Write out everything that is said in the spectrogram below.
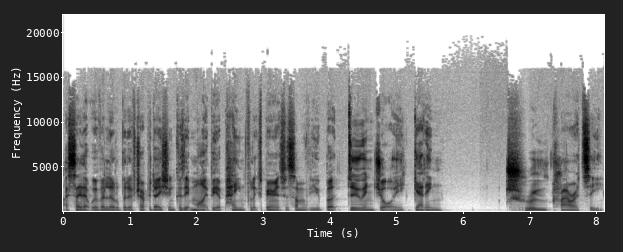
I say that with a little bit of trepidation because it might be a painful experience for some of you, but do enjoy getting true clarity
